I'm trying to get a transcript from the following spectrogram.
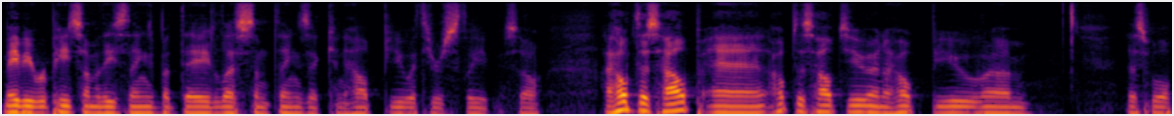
maybe repeat some of these things, but they list some things that can help you with your sleep. So I hope this help and I hope this helped you, and I hope you um, this will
